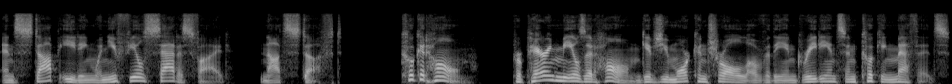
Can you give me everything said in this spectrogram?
and stop eating when you feel satisfied, not stuffed. Cook at home. Preparing meals at home gives you more control over the ingredients and cooking methods.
